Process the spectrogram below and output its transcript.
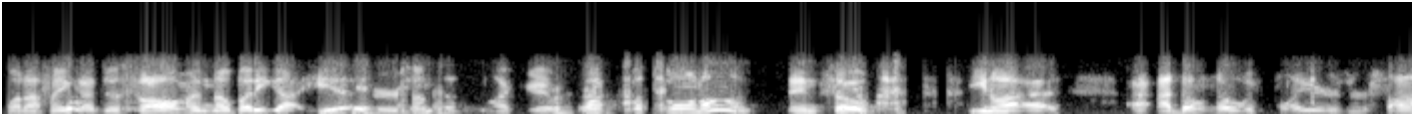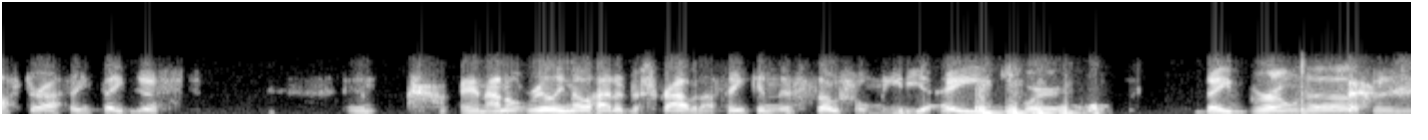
what I think I just saw, and nobody got hit or something? Like, uh, what what's going on? And so, you know, I I, I don't know if players are softer. I think they just and and I don't really know how to describe it. I think in this social media age where they've grown up and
